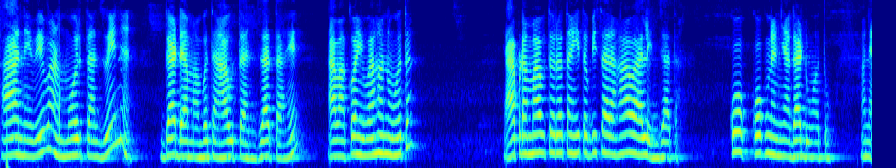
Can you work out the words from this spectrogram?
હા ને વેવાણ મોરતા જોઈ ને? ગાડામાં બધા આવતા ને જાતા, હે? આવા કંઈ વાહનો હતા? આપણા માવતર હતા એ તો બિચારા હાવ હાલીને જાતા. કોક કોકને ત્યાં ગાડું હતું. અને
